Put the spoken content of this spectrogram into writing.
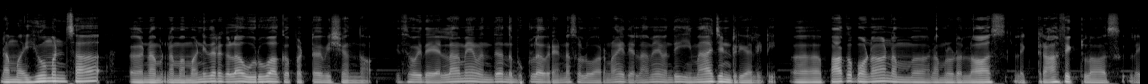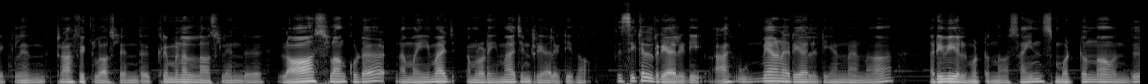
நம்ம ஹியூமன்ஸாக நம் நம்ம மனிதர்களாக உருவாக்கப்பட்ட விஷயந்தான் ஸோ இதை எல்லாமே வந்து அந்த புக்கில் அவர் என்ன சொல்லுவார்னா இது எல்லாமே வந்து இமேஜின் ரியாலிட்டி பார்க்க போனால் நம்ம நம்மளோட லாஸ் லைக் டிராஃபிக் லாஸ் லைக்லேருந்து டிராஃபிக் லாஸ்லேருந்து கிரிமினல் லாஸ்லேருந்து லாஸ்லாம் கூட நம்ம இமேஜ் நம்மளோட இமேஜின் ரியாலிட்டி தான். ஃபிசிக்கல் ரியாலிட்டி உண்மையான ரியாலிட்டி என்னென்னா அறிவியல் மட்டும்தான். சயின்ஸ் மட்டும்தான் வந்து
